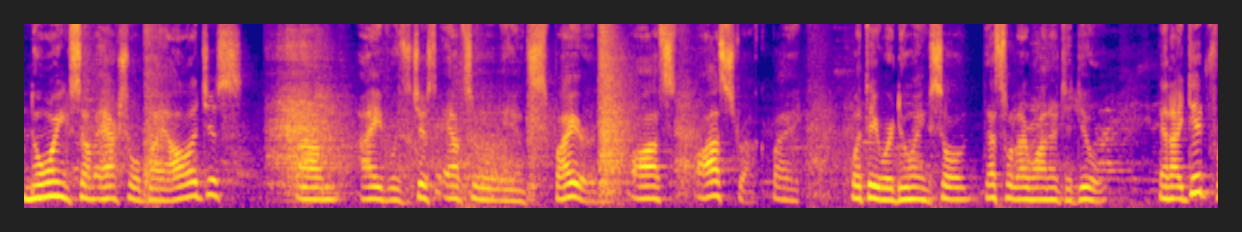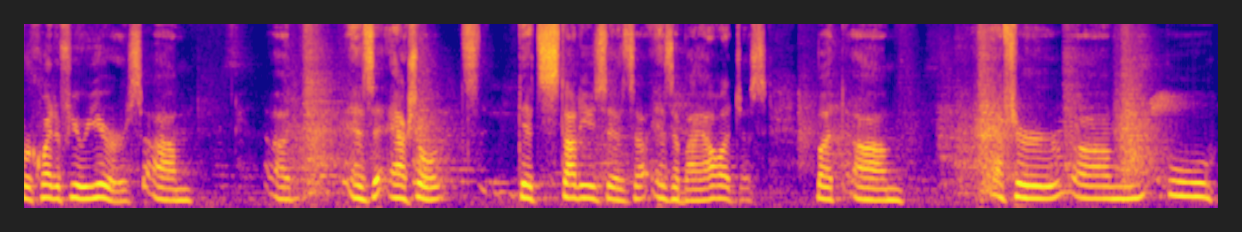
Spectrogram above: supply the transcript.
knowing some actual biologists, um, I was just absolutely inspired, awestruck by what they were doing. So that's what I wanted to do. And I did for quite a few years um, uh, as actual, did studies as a, as a biologist. But um, after, um, ooh,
